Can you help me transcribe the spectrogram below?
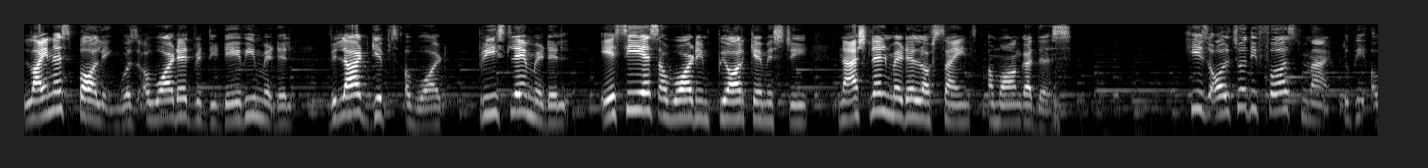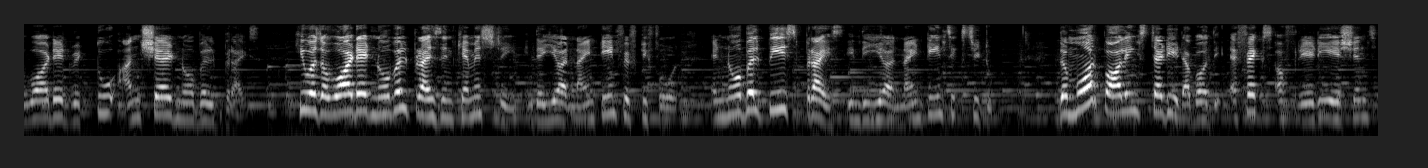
Linus Pauling was awarded with the Davy Medal, Willard Gibbs Award, Priestley Medal, ACS Award in Pure Chemistry, National Medal of Science, among others. He is also the first man to be awarded with two unshared Nobel Prize. He was awarded Nobel Prize in Chemistry in the year 1954 and Nobel Peace Prize in the year 1962. The more Pauling studied about the effects of radiations,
